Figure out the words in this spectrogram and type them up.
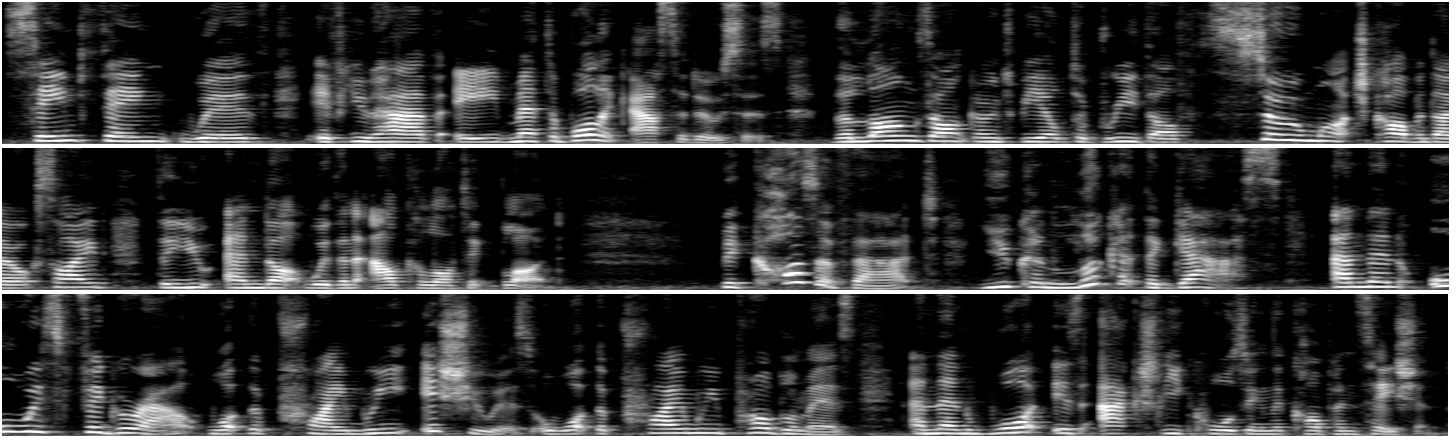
Same thing with if you have a metabolic acidosis. The lungs aren't going to be able to breathe off so much carbon dioxide that you end up with an alkalotic blood. Because of that, you can look at the gas and then always figure out what the primary issue is or what the primary problem is, and then what is actually causing the compensation.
